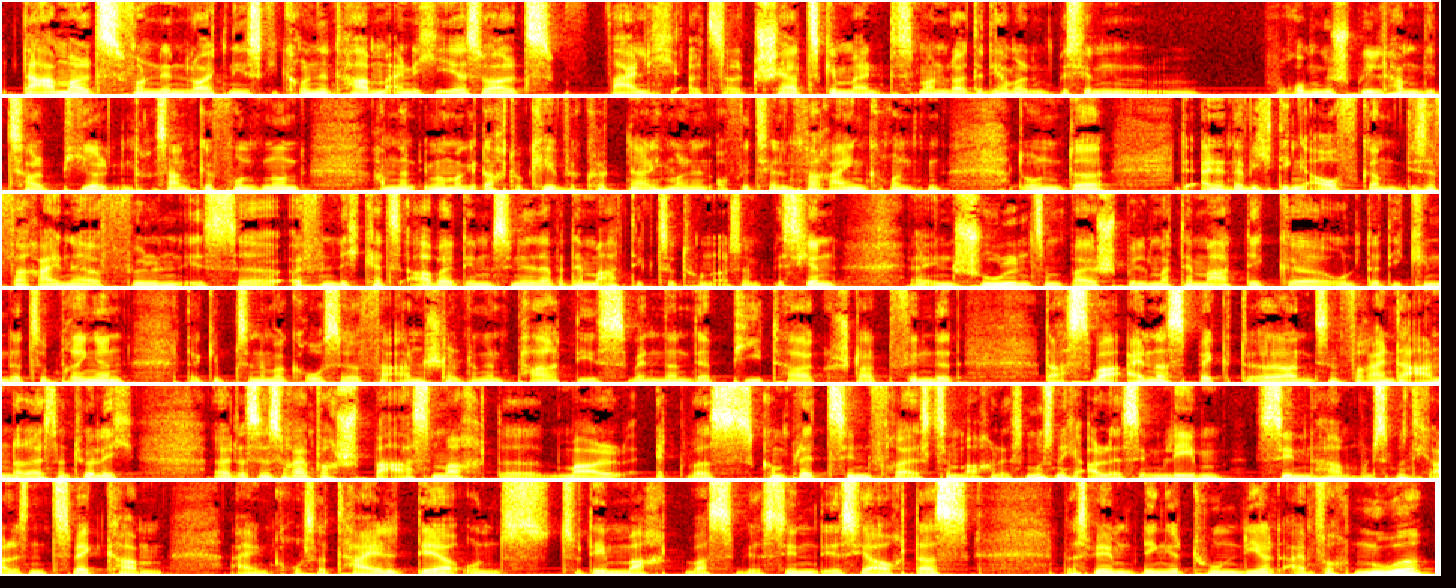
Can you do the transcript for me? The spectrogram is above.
damals von den Leuten, die es gegründet haben, eigentlich eher so als, weil ich als, als Scherz gemeint. Das waren Leute, die haben halt ein bisschen rumgespielt, haben die Zahl Pi halt interessant gefunden und haben dann immer mal gedacht, okay, wir könnten eigentlich mal einen offiziellen Verein gründen. Und äh, eine der wichtigen Aufgaben, die diese Vereine erfüllen, ist äh, Öffentlichkeitsarbeit im Sinne der Mathematik zu tun. Also ein bisschen äh, in Schulen zum Beispiel Mathematik äh, unter die Kinder zu bringen. Da gibt es dann immer große Veranstaltungen, Partys, wenn dann der Pi-Tag stattfindet. Das war ein Aspekt äh, an diesem Verein. Der andere ist natürlich, äh, dass es auch einfach Spaß macht, äh, mal etwas komplett Sinnfreies zu machen. Es muss nicht alles im Leben Sinn haben und es muss nicht alles ein Zweck haben. Ein großer Teil, der uns zu dem macht, was wir sind, ist ja auch das, dass wir eben Dinge tun, die halt einfach nur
